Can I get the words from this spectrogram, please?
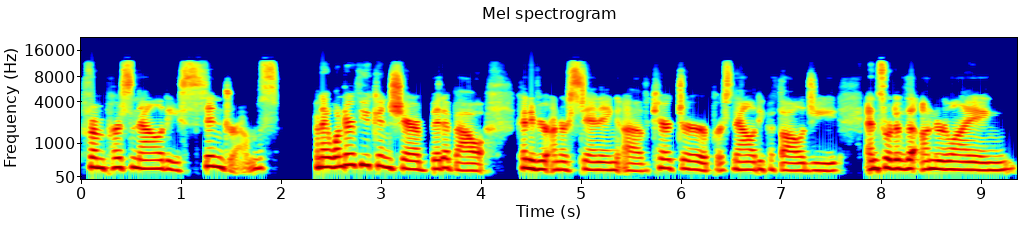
from personality syndromes. And I wonder if you can share a bit about kind of your understanding of character or personality pathology and sort of the underlying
